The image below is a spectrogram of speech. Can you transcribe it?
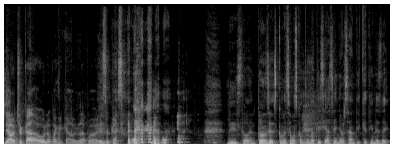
de a ocho cada uno para que cada uno la pueda ver en su casa. Listo, entonces comencemos con tu noticia, señor Santi. ¿Qué tienes de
